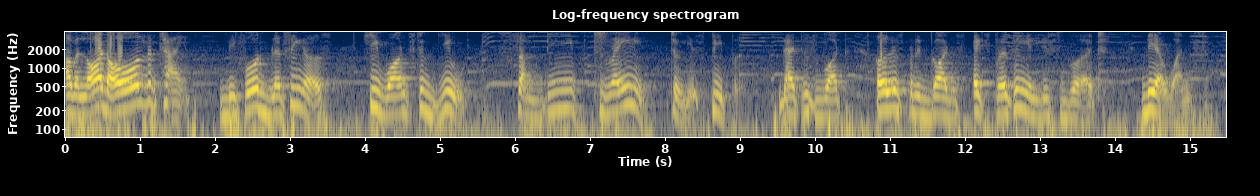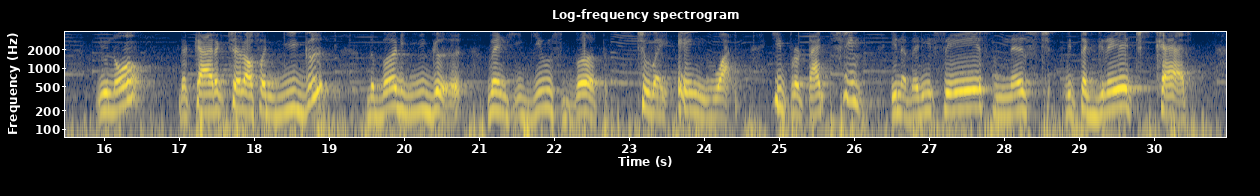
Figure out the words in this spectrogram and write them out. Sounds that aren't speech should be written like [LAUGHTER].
Our Lord, all the time, before blessing us, He wants to give some deep training to His people. That is what Holy Spirit God is expressing in this word. Dear ones, you know the character of an eagle? The bird eagle, when he gives birth to a young one, he protects him in a very safe nest with a great care.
